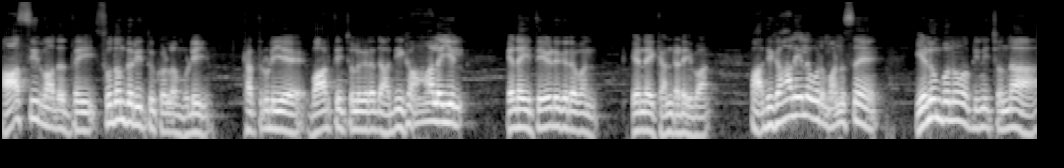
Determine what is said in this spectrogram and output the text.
ஆசீர்வாதத்தை சுதந்திரித்து கொள்ள முடியும். கத்தருடைய வார்த்தை சொல்லுகிறது அதிகாலையில் என்னை தேடுகிறவன் என்னை கண்டடைவான். இப்போ அதிகாலையில் ஒரு மனுஷன் எழும்பணும் அப்படின்னு சொன்னால்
